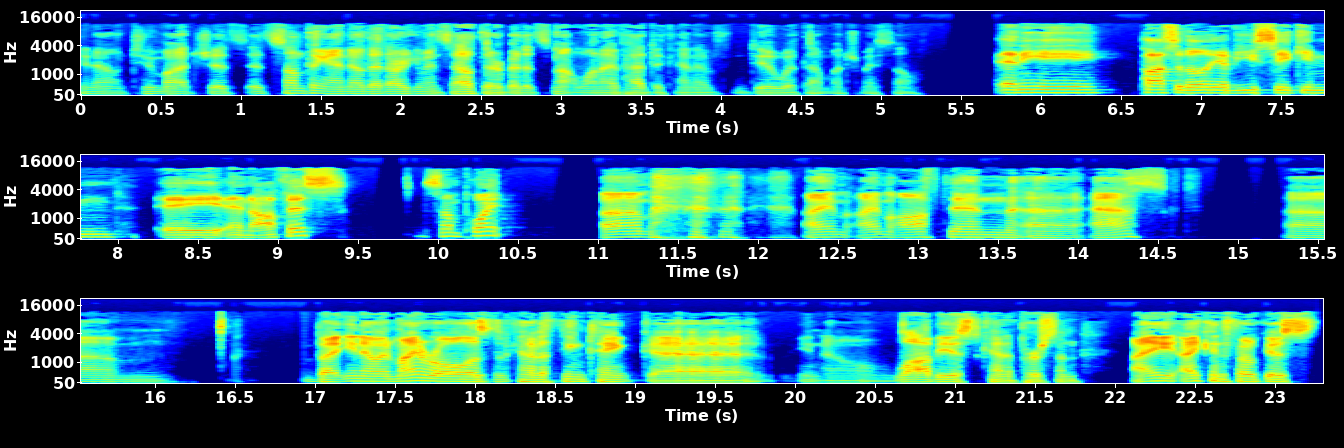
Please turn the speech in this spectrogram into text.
you know, too much. It's it's something I know that argument's out there, but it's not one I've had to kind of deal with that much myself. Any possibility of you seeking a an office at some point? Um, I'm I'm often uh, asked, um, but you know, in my role as the kind of a think tank, uh, you know, lobbyist kind of person, I I can focus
